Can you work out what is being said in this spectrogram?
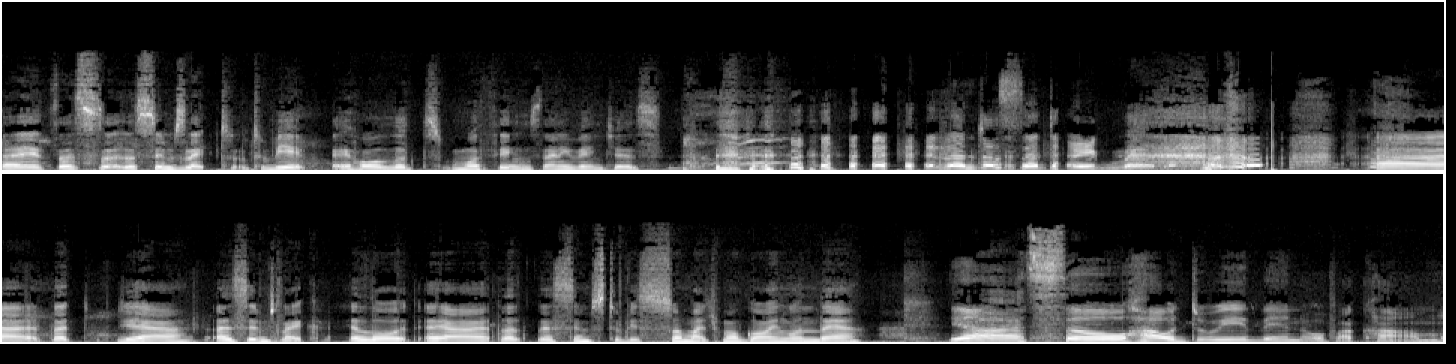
like, that's, that seems like to, to be a, a whole lot more things than even just than just centering men. Uh, but yeah, that seems like a lot. Yeah, that, there seems to be so much more going on there. Yeah, so how do we then overcome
